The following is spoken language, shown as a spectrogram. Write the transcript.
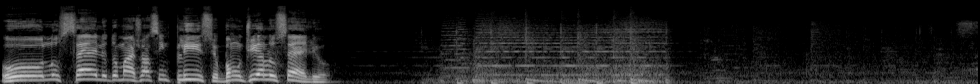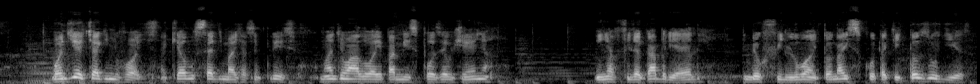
O Lucélio do Major Simplício. Bom dia, Lucélio. Bom dia, Tiaguinho Voz. Aqui é o Lucélio de Major Simplício. Mande um alô aí para minha esposa Eugênia, minha filha Gabriele e meu filho Luan. Então na escuta aqui todos os dias.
